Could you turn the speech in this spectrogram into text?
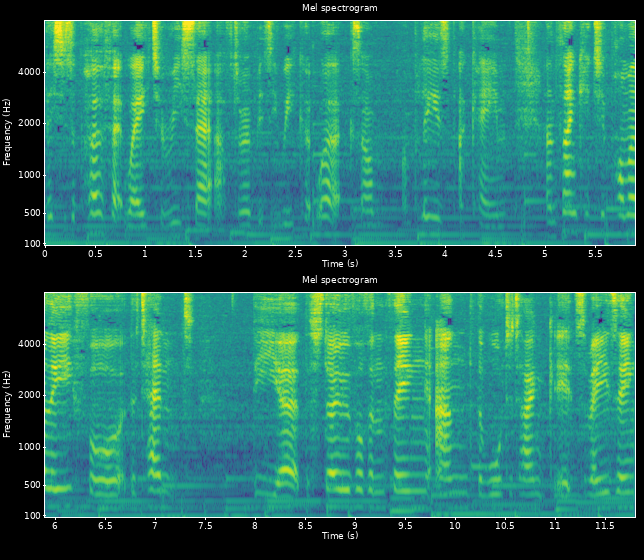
this is a perfect way to reset after a busy week at work. So I'm, I'm pleased I came. And thank you to Pomoly for the tent the uh, the stove oven thing and the water tank. It's amazing.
